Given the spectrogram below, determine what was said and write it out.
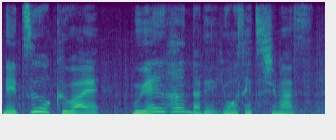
熱を加え無塩ハンダで溶接します。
